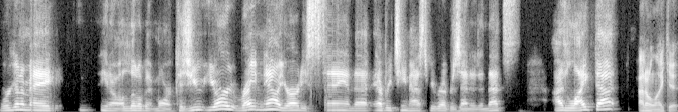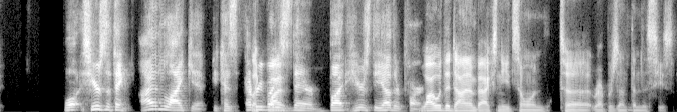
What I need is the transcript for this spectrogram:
we're going to make, you know, a little bit more because you, you're right now, you're already saying that every team has to be represented. And that's, I like that. I don't like it. Well, here's the thing I like it because everybody's there. But here's the other part. Why would the Diamondbacks need someone to represent them this season?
